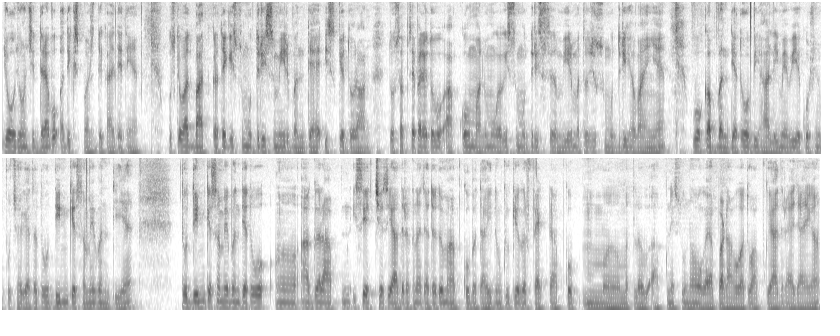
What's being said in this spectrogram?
जो ओजोन छिद्र है, वो अधिक स्पष्ट दिखाई देते हैं। उसके बाद बात करते हैं कि समुद्री समीर बनते हैं इसके दौरान। तो सबसे पहले तो आपको मालूम होगा कि समुद्री समीर मतलब जो समुद्री हवाएँ हैं, वो कब बनती है? तो अभी हाल ही में भी ये क्वेश्चन पूछा गया था। तो वो दिन के समय बनती है। तो दिन के समय बनते हैं तो अगर आप इसे अच्छे से याद रखना चाहते हो तो मैं आपको बता ही दूँ, क्योंकि अगर फैक्ट आपको मतलब आपने सुना होगा या पढ़ा होगा तो आपको याद रह जाएगा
